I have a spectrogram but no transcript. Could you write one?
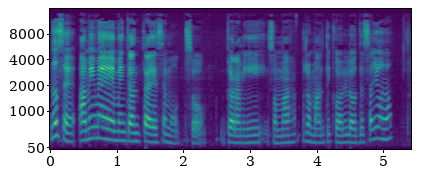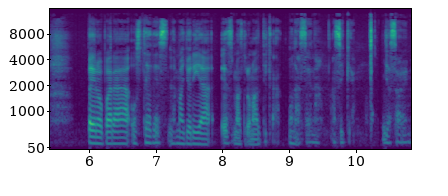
No sé, a mí me, me encanta ese mood. para mí son más románticos los desayunos pero para ustedes la mayoría es más romántica una cena. Así que ya saben.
